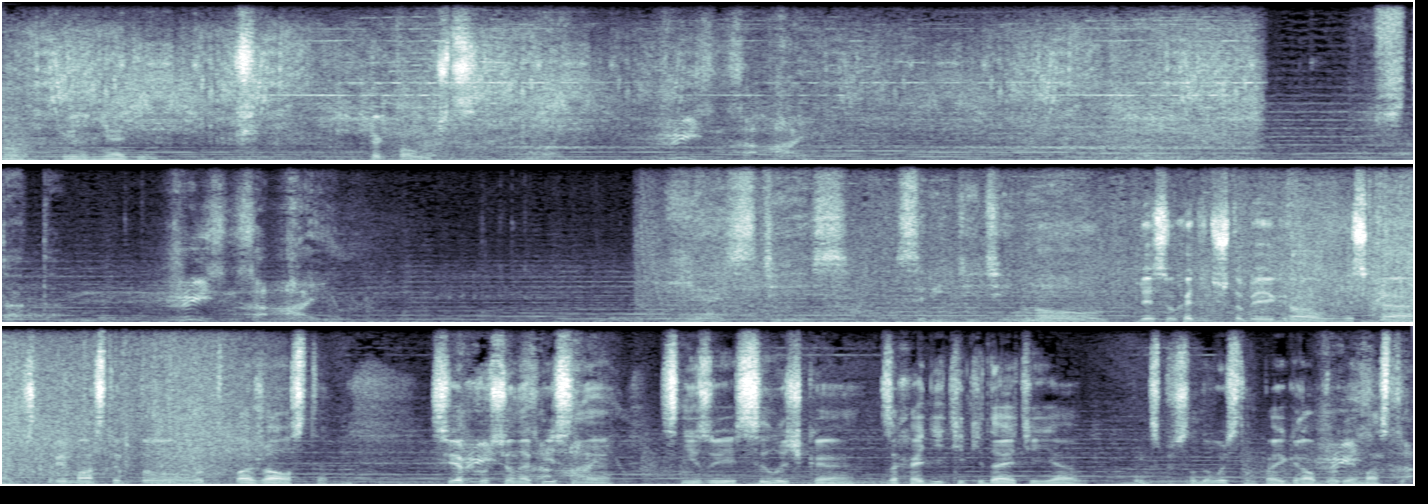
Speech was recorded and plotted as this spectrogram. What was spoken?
Ну, или не один. Как получится. За Айю. Я здесь, среди теней. Ну, если вы хотите, чтобы я играл в СК стримастер, то вот, пожалуйста. Сверху все написано, снизу есть ссылочка. Заходите, кидайте, я, в принципе, с удовольствием поиграл в ремастер.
